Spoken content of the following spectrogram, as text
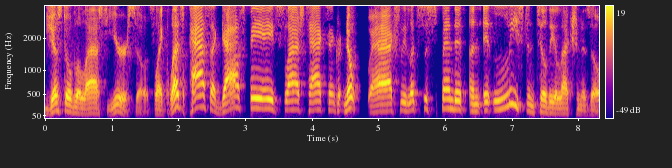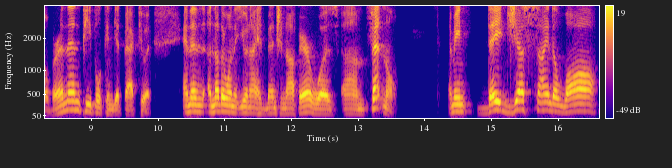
just over the last year or so. It's like, let's pass a gas fee slash tax increase. Nope, actually, let's suspend it at least until the election is over, and then people can get back to it. And then another one that you and I had mentioned off air was um, fentanyl. I mean, they just signed a law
